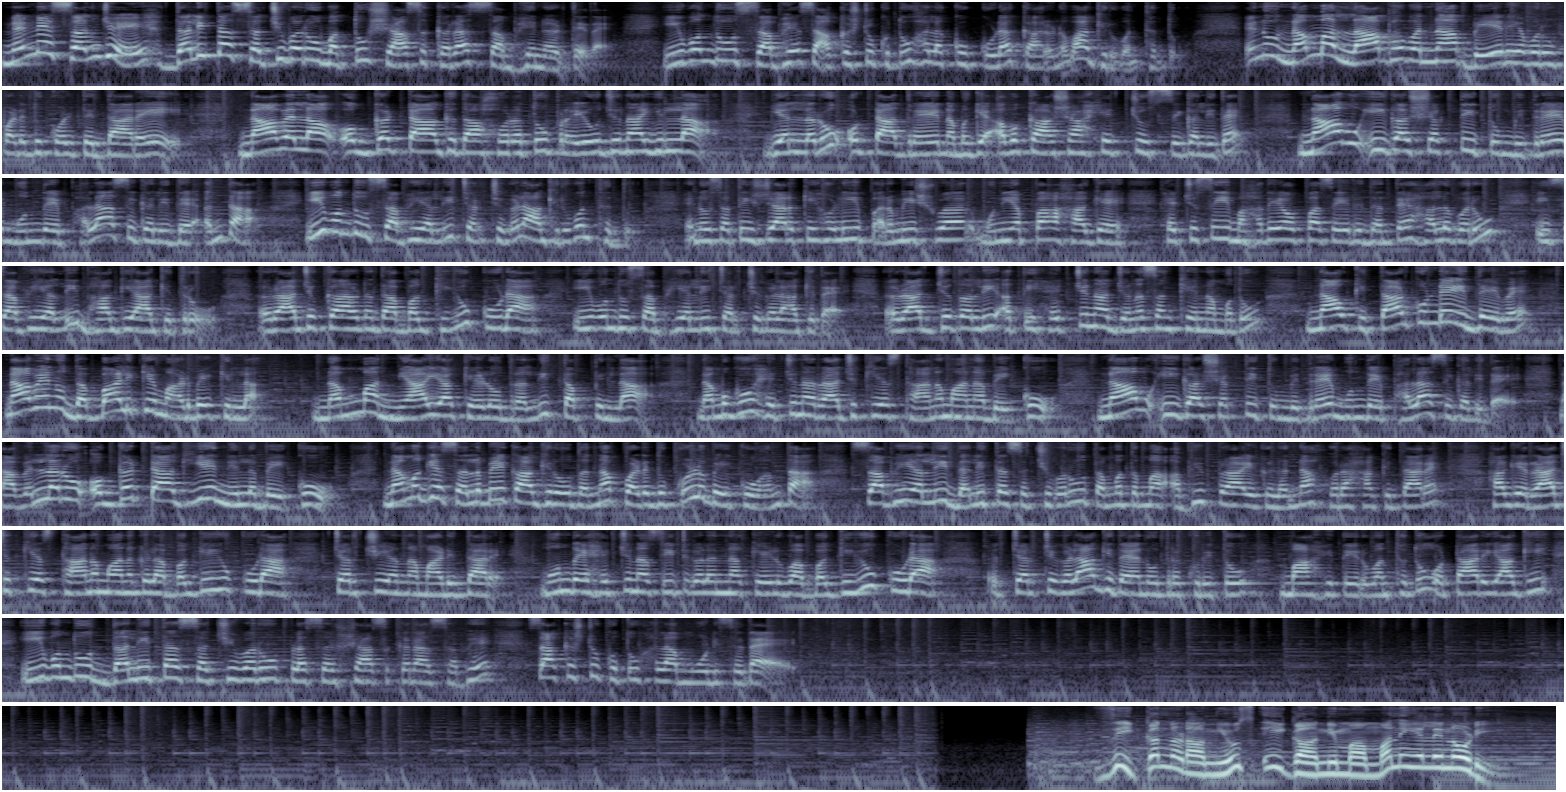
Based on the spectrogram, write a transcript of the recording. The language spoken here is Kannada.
ನಿನ್ನೆ ಸಂಜೆ ದಲಿತ ಸಚಿವರು ಮತ್ತು ಶಾಸಕರ ಸಭೆ ನಡೆದಿದೆ. ಈ ಒಂದು ಸಭೆ ಸಾಕಷ್ಟು ಕುತೂಹಲಕ್ಕೂ ಕೂಡ ಕಾರಣವಾಗಿರುವಂಥದ್ದು. ಇನ್ನು ನಮ್ಮ ಲಾಭವನ್ನ ಬೇರೆಯವರು ಪಡೆದುಕೊಳ್ತಿದ್ದಾರೆ. ನಾವೆಲ್ಲ ಒಗ್ಗಟ್ಟಾಗದ ಹೊರತು ಪ್ರಯೋಜನ ಇಲ್ಲ. ಎಲ್ಲರೂ ಒಟ್ಟಾದರೆ ನಮಗೆ ಅವಕಾಶ ಹೆಚ್ಚು ಸಿಗಲಿದೆ. ನಾವು ಈಗ ಶಕ್ತಿ ತುಂಬಿದ್ರೆ ಮುಂದೆ ಫಲ ಸಿಗಲಿದೆ ಅಂತ ಈ ಒಂದು ಸಭೆಯಲ್ಲಿ ಚರ್ಚೆಗಳಾಗಿರುವಂಥದ್ದು. ಇನ್ನು ಸತೀಶ್ ಜಾರಕಿಹೊಳಿ, ಪರಮೇಶ್ವರ್, ಮುನಿಯಪ್ಪ ಹಾಗೆ ಎಚ್ ಸಿ ಮಹದೇವಪ್ಪ ಸೇರಿದಂತೆ ಹಲವರು ಈ ಸಭೆಯಲ್ಲಿ ಭಾಗಿಯಾಗಿದ್ರು. ರಾಜಕಾರಣದ ಬಗ್ಗೆಯೂ ಕೂಡ ಈ ಒಂದು ಸಭೆಯಲ್ಲಿ ಚರ್ಚೆಗಳಾಗಿದೆ. ರಾಜ್ಯದಲ್ಲಿ ಅತಿ ಹೆಚ್ಚಿನ ಜನಸಂಖ್ಯೆ ನಮ್ಮದು. ನಾವು ಕಿತ್ತಾಡ್ಕೊಂಡೇ ಇದ್ದೇವೆ. ನಾವೇನು ದಬ್ಬಾಳಿಕೆ ಮಾಡಬೇಕಿಲ್ಲ. ನಮ್ಮ ನ್ಯಾಯ ಕೇಳೋದ್ರಲ್ಲಿ ತಪ್ಪಿಲ್ಲ. ನಮಗೂ ಹೆಚ್ಚಿನ ರಾಜಕೀಯ ಸ್ಥಾನಮಾನ ಬೇಕು. ನಾವು ಈಗ ಶಕ್ತಿ ತುಂಬಿದರೆ ಮುಂದೆ ಫಲ ಸಿಗಲಿದೆ. ನಾವೆಲ್ಲರೂ ಒಗ್ಗಟ್ಟಾಗಿಯೇ ನಿಲ್ಲಬೇಕು. ನಮಗೆ ಸಲ್ಲಬೇಕಾಗಿರೋದನ್ನು ಪಡೆದುಕೊಳ್ಳಬೇಕು ಅಂತ ಸಭೆಯಲ್ಲಿ ದಲಿತ ಸಚಿವರು ತಮ್ಮ ತಮ್ಮ ಅಭಿಪ್ರಾಯಗಳನ್ನು ಹೊರಹಾಕಿದ್ದಾರೆ. ಹಾಗೆ ರಾಜಕೀಯ ಸ್ಥಾನಮಾನಗಳ ಬಗ್ಗೆಯೂ ಕೂಡ ಚರ್ಚೆಯನ್ನು ಮಾಡಿದ್ದಾರೆ. ಮುಂದೆ ಹೆಚ್ಚಿನ ಸೀಟುಗಳನ್ನು ಕೇಳುವ ಬಗ್ಗೆಯೂ ಕೂಡ ಚರ್ಚೆಗಳಾಗಿದೆ ಅನ್ನೋದರ ಕುರಿತು ಮಾಹಿತಿ ಇರುವಂಥದ್ದು. ಒಟ್ಟಾರೆಯಾಗಿ ಈ ಒಂದು ದಲಿತ ಸಚಿವರು ಪ್ಲಸ್ ಶಾಸಕರ ಸಭೆ ಸಾಕಷ್ಟು ಕುತೂಹಲ ಮೂಡಿಸಿದೆ. ಜಿ ಕನ್ನಡ ನ್ಯೂಸ್ ಈಗ ನಿಮ್ಮ ಮನೆಯಲ್ಲೇ ನೋಡಿ.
